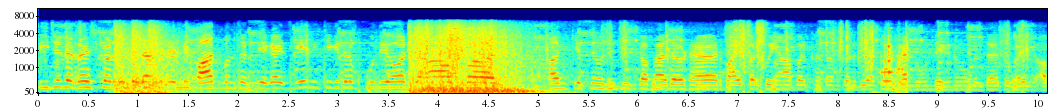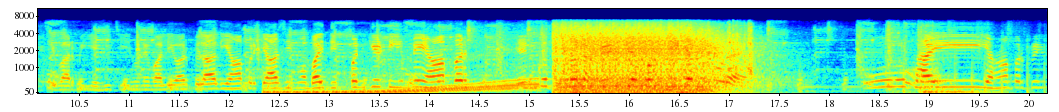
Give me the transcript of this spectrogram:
पीछे से रश कर दे तो डेफिनेटली बात बन सकती है गाइस ये नीचे की तरफ़ कूदे और यहाँ पर अंकित ने उसी चीज़ का फ़ायदा उठाया और वाइपर को यहाँ पर खत्म कर दिया तो जोन देखने को मिलता है। तो भाई अब की बार भी यही चीज़ होने वाली है और फ़िलहाल यहाँ पर क्या सीन हुआ? भाई दिप्पन की टीम ने यहाँ पर इनको पूरा लपेट दिया हो रहा है। ओ भाई, यहाँ पर प्रिंस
